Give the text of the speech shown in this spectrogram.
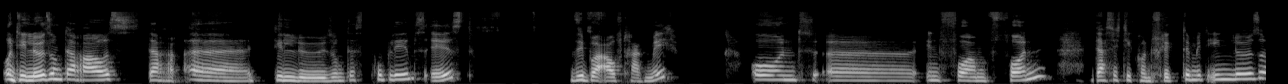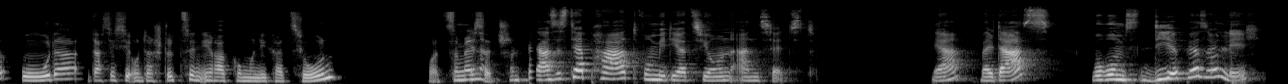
Und die Lösung daraus, der, äh, die Lösung des Problems ist, Sie beauftragen mich und äh, in Form von, dass ich die Konflikte mit Ihnen löse oder dass ich Sie unterstütze in Ihrer Kommunikation What's the genau. message? Genau. Und das ist der Part, wo Mediation ansetzt. Ja, weil das, worum es dir persönlich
